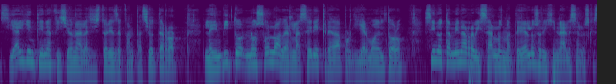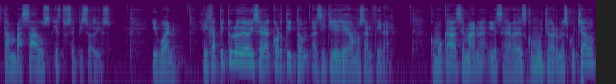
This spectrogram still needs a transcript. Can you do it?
Si alguien tiene afición a las historias de fantasía o terror, le invito no solo a ver la serie creada por Guillermo del Toro, sino también a revisar los materiales originales en los que están basados estos episodios. Y bueno, el capítulo de hoy será cortito, así que ya llegamos al final. Como cada semana, les agradezco mucho haberme escuchado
